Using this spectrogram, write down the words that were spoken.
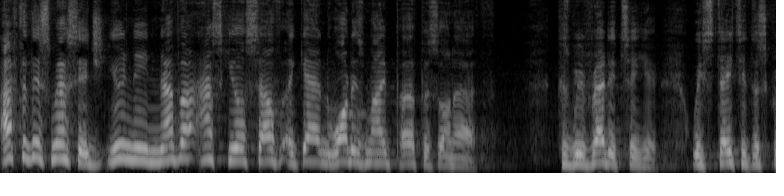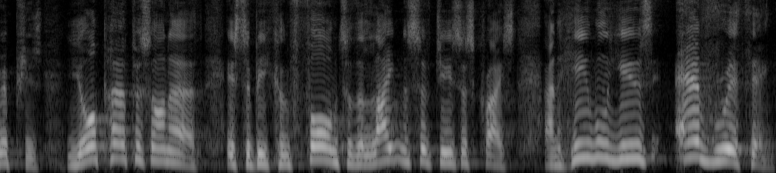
After this message, you need never ask yourself again, What is my purpose on earth? Because we've read it to you. We've stated the scriptures. Your purpose on earth is to be conformed to the likeness of Jesus Christ, and He will use everything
